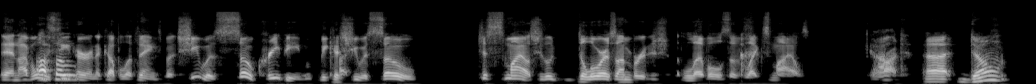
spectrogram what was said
and I've only Also- seen her in a couple of things, but she was so creepy because she was so just smiles. She looked Dolores Umbridge levels of like smiles. God. Uh, don't.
